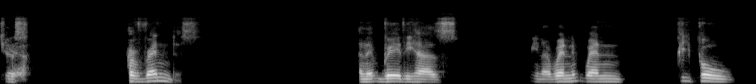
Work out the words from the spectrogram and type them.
just horrendous. And it really has, you know, when when people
